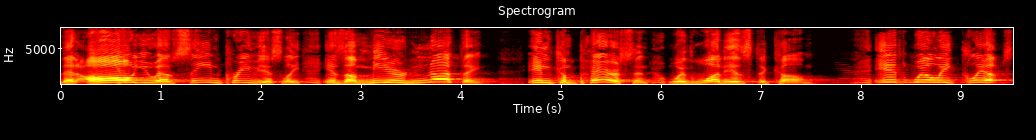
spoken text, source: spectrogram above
that all you have seen previously is a mere nothing in comparison with what is to come. It will eclipse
